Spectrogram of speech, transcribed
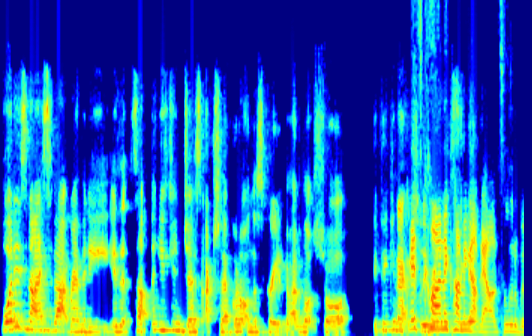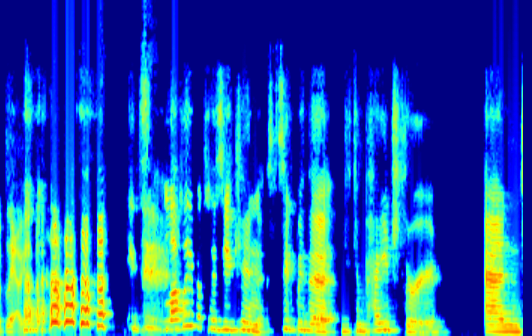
what is nice about Remedy is it's something you can just actually I've got it on the screen, but I'm not sure if you can actually. It's kind really of coming up now. It's a little bit blurry. it's lovely because you can sit with it, you can page through, and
